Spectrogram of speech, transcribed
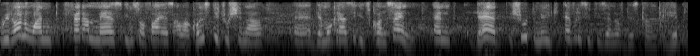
we don't want further mess insofar as our constitutional uh, democracy is concerned. And that should make every citizen of this country happy.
